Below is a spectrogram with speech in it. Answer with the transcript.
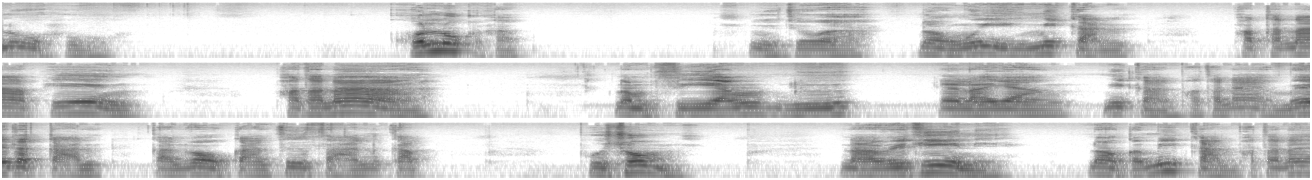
โอ้โหขนลุกอะครับนี่ถือว่าน้องอุ้งอิงมีการพัฒนาเพลง พัฒนานำเสียงหรือหลาย ๆ อย่างมีการพัฒนาแม้แต่การการว้าการสื่อสารกับผู้ชมหน้าเวทีนี่นองก็มีการพัฒนา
